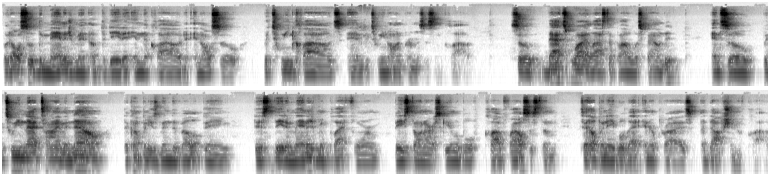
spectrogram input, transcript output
but also the management of the data in the cloud and also between clouds and between on premises and cloud. So that's why Elastifile was founded. And so between that time and now, the company has been developing this data management platform based on our scalable cloud file system to help enable that enterprise adoption of cloud.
